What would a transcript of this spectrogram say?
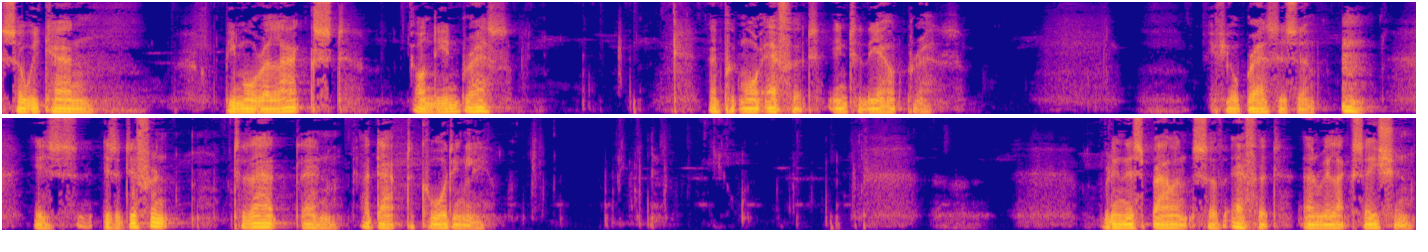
So we can be more relaxed on the in breath and put more effort into the out breath. If your breath is a is is a different to that, then adapt accordingly. But in this balance of effort and relaxation,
